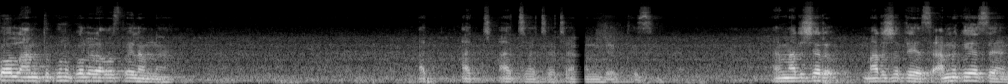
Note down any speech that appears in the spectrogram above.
কল আমি তো কোনো কলের আওয়াজ পাইলাম না। আচ্ছা আচ্ছা আচ্ছা আচ্ছা আমি দেখতেছি। আমি মাদ্রাসার মাদ্রাসাতে আছে। আপনি কই আছেন?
